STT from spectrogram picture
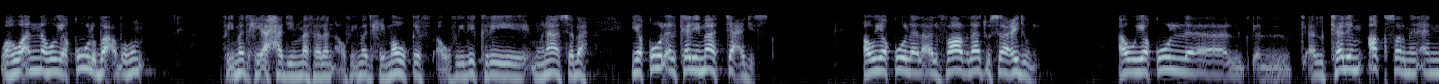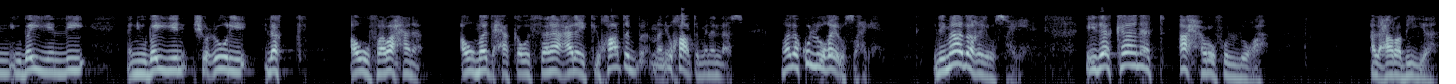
وهو أنه يقول بعضهم في مدح أحد مثلا أو في مدح موقف أو في ذكر مناسبة يقول الكلمات تعجز أو يقول الألفاظ لا تساعدني أو يقول الكلم أقصر من أن يبين لي أن يبين شعوري لك أو فرحنا أو مدحك أو الثناء عليك. يخاطب من يخاطب من الناس. وهذا كله غير صحيح. لماذا غير صحيح؟ إذا كانت أحرف اللغة العربية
